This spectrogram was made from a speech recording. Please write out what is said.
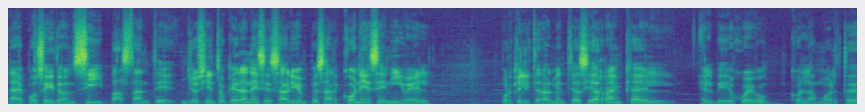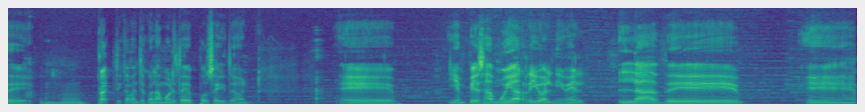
La de Poseidón sí, bastante. Yo siento que era necesario empezar con ese nivel, porque literalmente así arranca el, el videojuego, con la muerte de... Uh -huh. Prácticamente con la muerte de Poseidón. Eh, y empieza muy arriba el nivel. La de... Eh,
